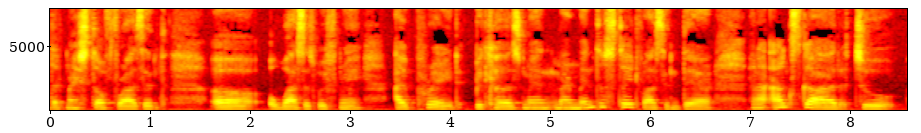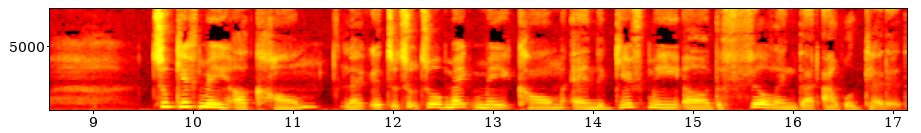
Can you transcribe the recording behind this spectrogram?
that my stuff wasn't uh wasn't with me, I prayed because man, my mental state wasn't there, and I asked God to to give me a calm like it to, to make me calm and give me uh, the feeling that i will get it.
